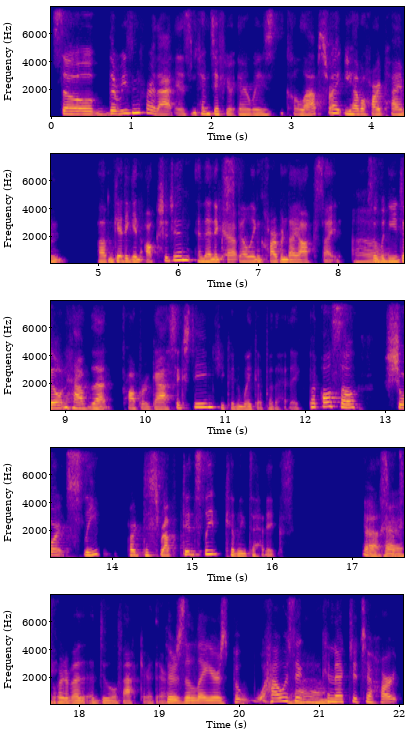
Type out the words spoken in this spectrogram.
So the reason for that is sometimes if your airways collapse, right, you have a hard time um, getting in oxygen and then expelling yep. carbon dioxide. Oh. So when oh. you don't have that proper gas exchange, you can wake up with a headache. But also short sleep or disrupted sleep can lead to headaches. Yeah, okay. so it's sort of a, a, dual factor there. There's the layers, but how is yeah. it connected to heart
